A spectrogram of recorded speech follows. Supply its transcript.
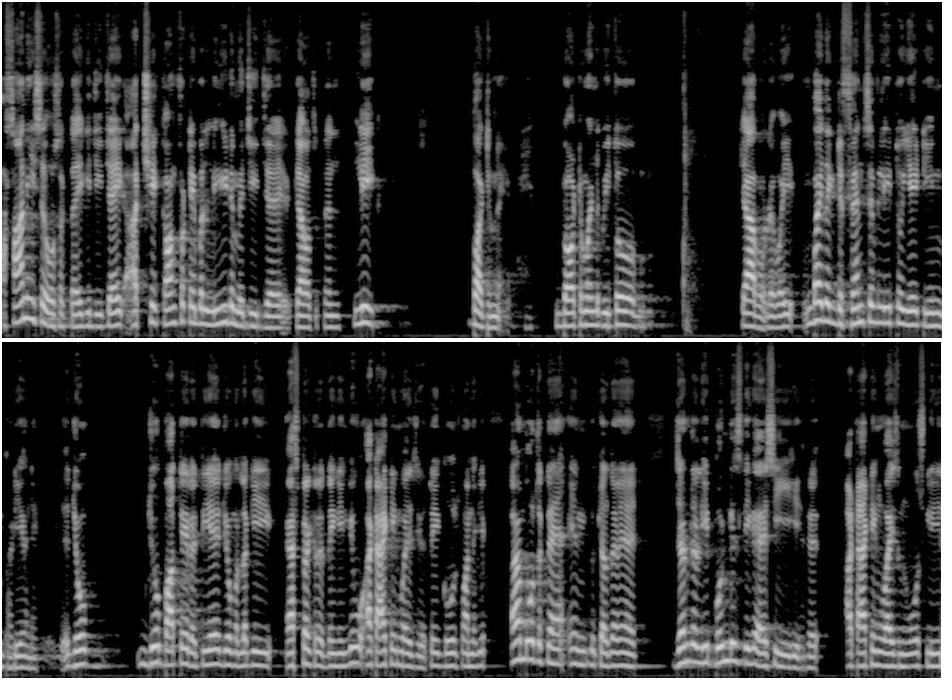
आसानी से हो सकता है कि जीत जाए अच्छे कंफर्टेबल लीड में जीत जाए, क्या बोल सकते हैं लीग बट नहीं डॉटमंड भी तो क्या बोले भाई भाई देख डिफेंसिवली तो ये टीम बढ़िया नहीं जो जो बातें रहती है, जो मतलब कि एस्पेक्ट रहते हैं कि वो अटैकिंग वाइज रहते हैं गोल्स मारने के लिए। हम बोल सकते हैं इन कहते हैं जनरली बुंडिस ऐसी ही है अटैकिंग वाइज मोस्टली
